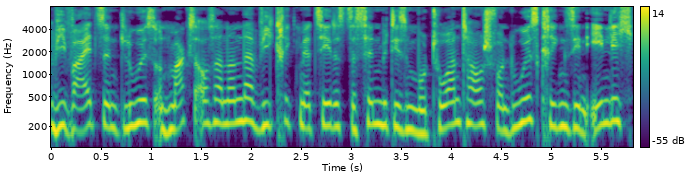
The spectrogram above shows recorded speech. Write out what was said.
wie weit sind Lewis und Max auseinander? Wie kriegt Mercedes das hin mit diesem Motorentausch von Lewis? Kriegen sie ein ähnlich,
